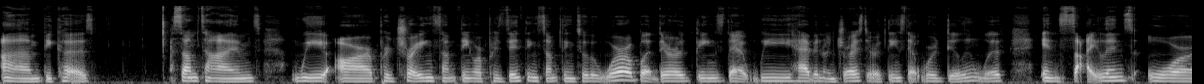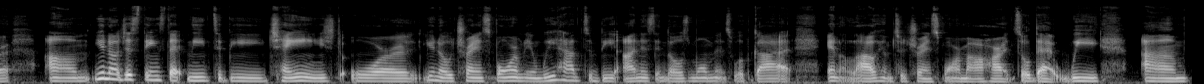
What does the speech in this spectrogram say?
Um, because sometimes we are portraying something or presenting something to the world, but there are things that we haven't addressed. There are things that we're dealing with in silence or, um, you know, just things that need to be changed or, you know, transformed. And we have to be honest in those moments with God and allow Him to transform our hearts so that we um,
